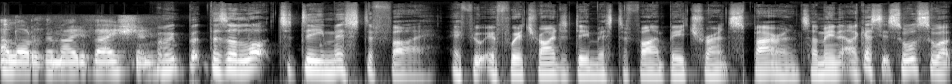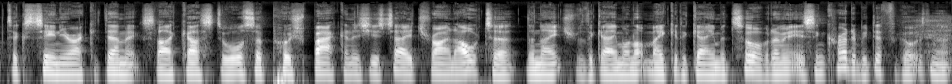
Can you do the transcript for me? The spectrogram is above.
a lot of the motivation. I mean, but there's a lot to demystify if you, if we're trying to demystify and be transparent. I mean, I guess it's also up to senior academics like us to also push back and, as you say, try and alter the nature of the game or not make it a game at all. But I mean, it's incredibly difficult, isn't it?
